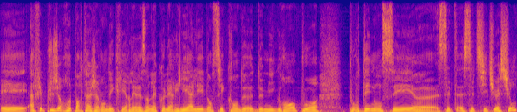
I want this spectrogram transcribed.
et a fait plusieurs reportages avant d'écrire Les raisins de la colère. Il est allé dans ces camps de, migrants pour, pour dénoncer euh, cette, cette, situation.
